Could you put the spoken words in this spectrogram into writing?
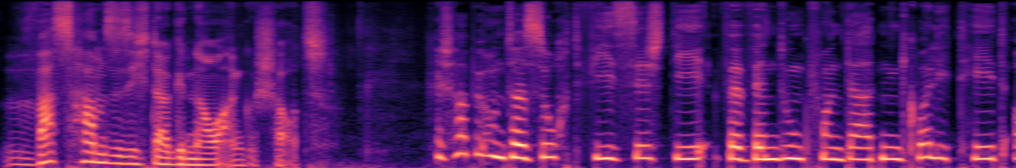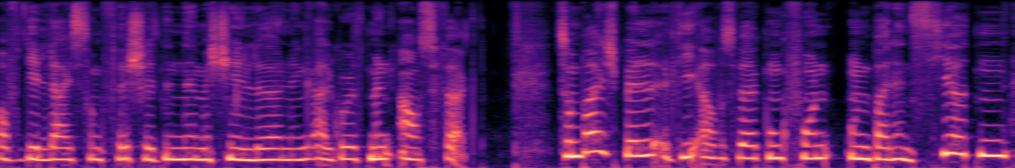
Was haben Sie sich da genau angeschaut? Ich habe untersucht, wie sich die Verwendung von Datenqualität auf die Leistung verschiedener Machine Learning-Algorithmen auswirkt. Zum Beispiel die Auswirkung von unbalancierten,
